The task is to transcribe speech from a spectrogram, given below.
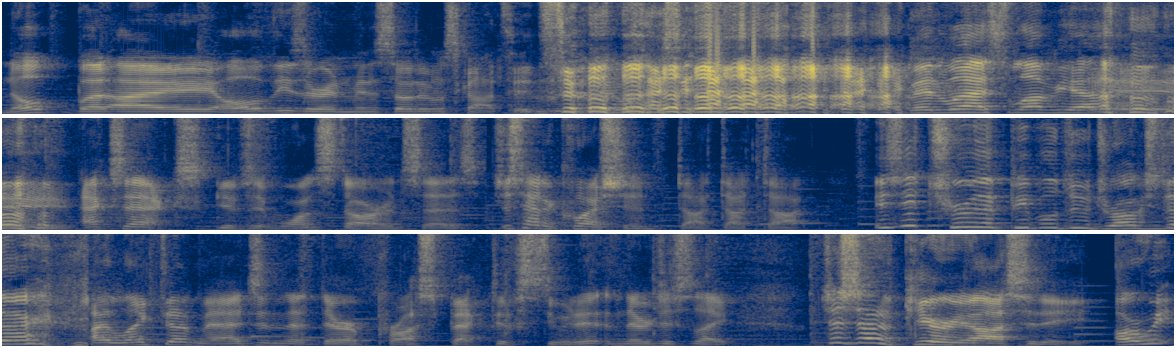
Nope, but I all of these are in Minnesota and Wisconsin. So Midwest, love ya. Hey. XX gives it one star and says, "Just had a question." Dot dot dot. Is it true that people do drugs there? I like to imagine that they're a prospective student and they're just like, just out of curiosity, are we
